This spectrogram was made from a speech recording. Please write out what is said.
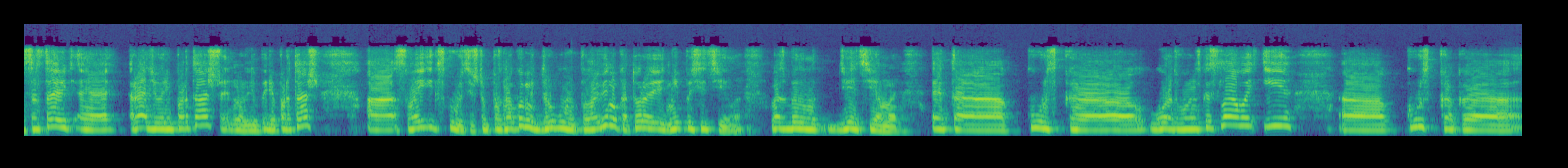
составить э, радиорепортаж, ну, репортаж о своей экскурсии, чтобы познакомить другую половину, которая не посетила. У нас было две темы. Это Курск, э, город воинской славы, и э, Курск как э,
